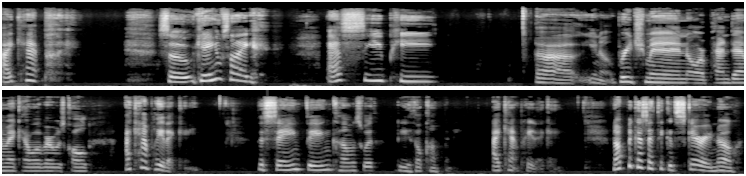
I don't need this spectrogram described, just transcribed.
I can't play. So games like SCP, uh, you know, Breachman or Pandemic, however it was called, I can't play that game. The same thing comes with Lethal Company. I can't play that game. Not because I think it's scary, no.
